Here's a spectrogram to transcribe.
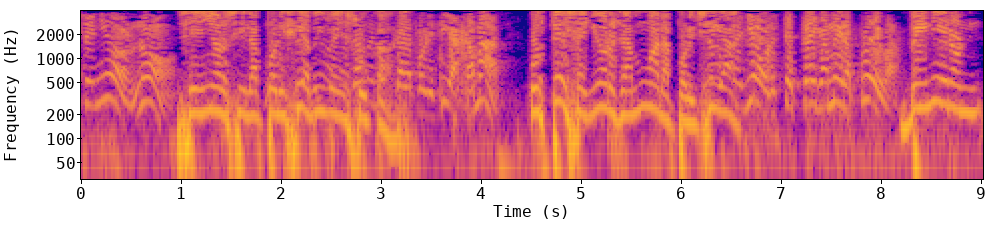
señor, no. Señor, si la policía vive en su Llame nunca casa. la policía, jamás. Usted, señor, llamó a la policía. No, señor, usted tráigame la prueba. Vinieron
